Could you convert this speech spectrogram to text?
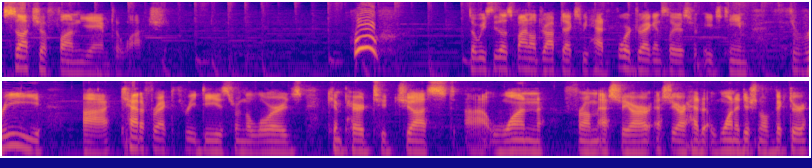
such a fun game to watch. Whew! So we see those final drop decks. We had four Dragon Slayers from each team, three uh, Cataphract 3Ds from the Lords, compared to just uh, one from SJR. SJR had one additional Victor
